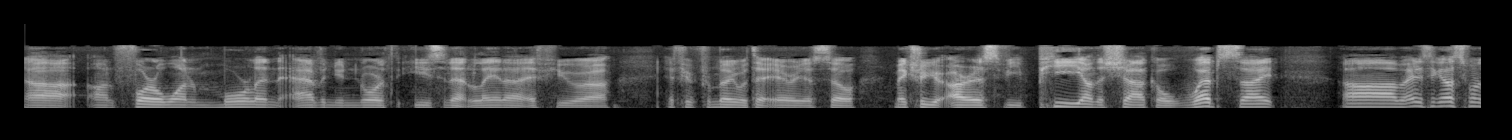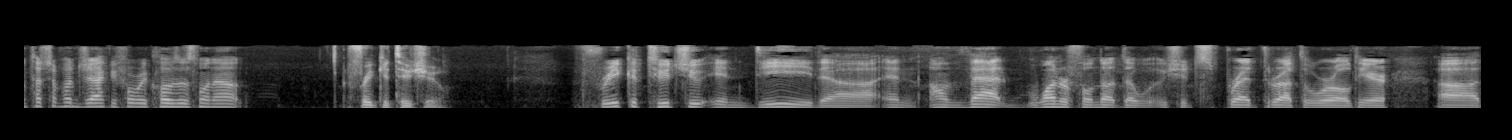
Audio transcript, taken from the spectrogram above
uh, on 401 Moreland Avenue Northeast in Atlanta. If you uh, if you're familiar with that area, so make sure you RSVP on the Schalke website. Um, anything else you want to touch up on, Jack, before we close this one out? Free Kutucu. Free Kutucu indeed. Uh, and on that wonderful note that we should spread throughout the world here, uh,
